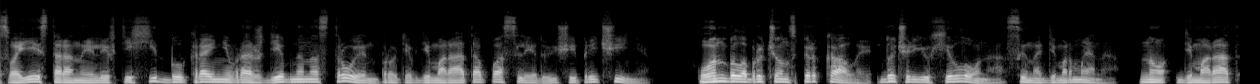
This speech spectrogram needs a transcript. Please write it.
своей стороны Левтихид был крайне враждебно настроен против Демарата по следующей причине. Он был обручен с Перкалой, дочерью Хилона, сына Демармена. Но Демарат,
